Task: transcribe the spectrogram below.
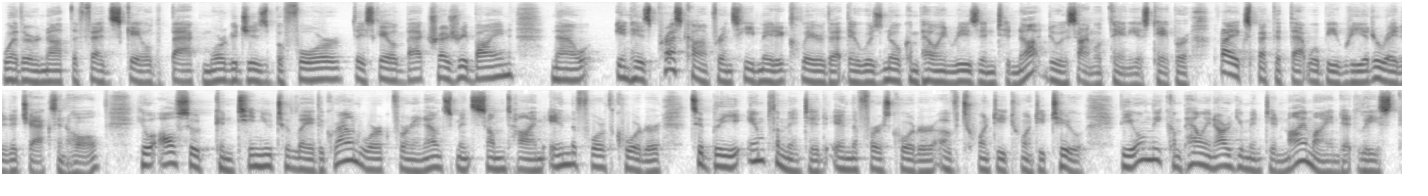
whether or not the Fed scaled back mortgages before they scaled back Treasury buying. Now, in his press conference, he made it clear that there was no compelling reason to not do a simultaneous taper, but I expect that that will be reiterated at Jackson Hole. He'll also continue to lay the groundwork for an announcement sometime in the fourth quarter to be implemented in the first quarter of 2022. The only compelling argument, in my mind at least,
